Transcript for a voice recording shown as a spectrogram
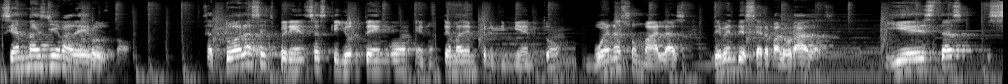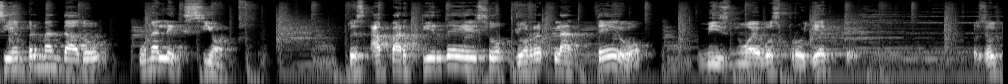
sean más llevaderos, ¿no? O sea, todas las experiencias que yo tengo en un tema de emprendimiento, buenas o malas, deben de ser valoradas. Y estas siempre me han dado una lección. Entonces, a partir de eso, yo replanteo mis nuevos proyectos. Por eso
